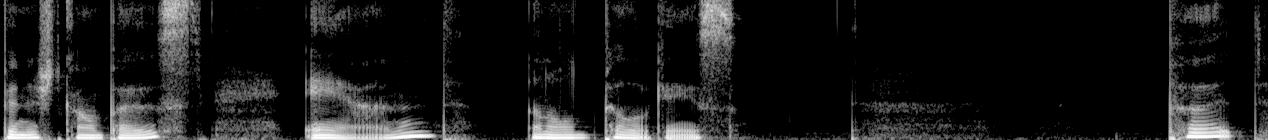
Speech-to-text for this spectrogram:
finished compost, and an old pillowcase. Put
